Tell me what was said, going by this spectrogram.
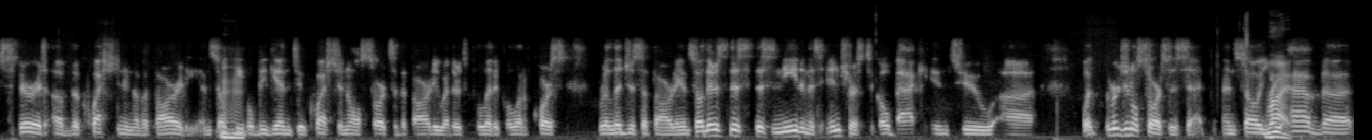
spirit of the questioning of authority. And so mm-hmm. people begin to question all sorts of authority, whether it's political and of course religious authority. And so there's this this need and this interest to go back into uh, what original sources said. And so you right. have the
